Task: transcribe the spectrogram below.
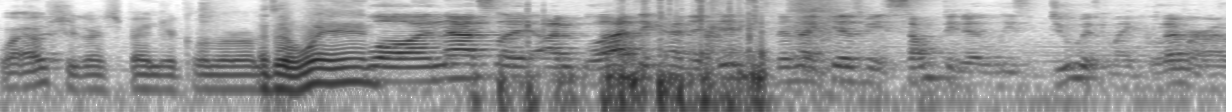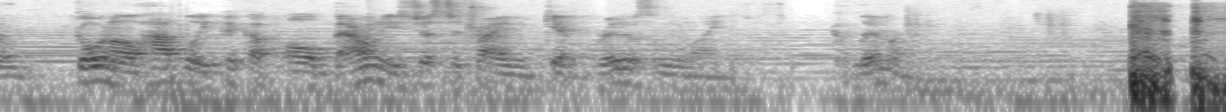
What else you gonna spend your glimmer on? That's a win. Well, and that's like I'm glad they kind of did because then that gives me something to at least do with my glimmer. I'll go and I'll happily pick up all bounties just to try and get rid of something like glimmer.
